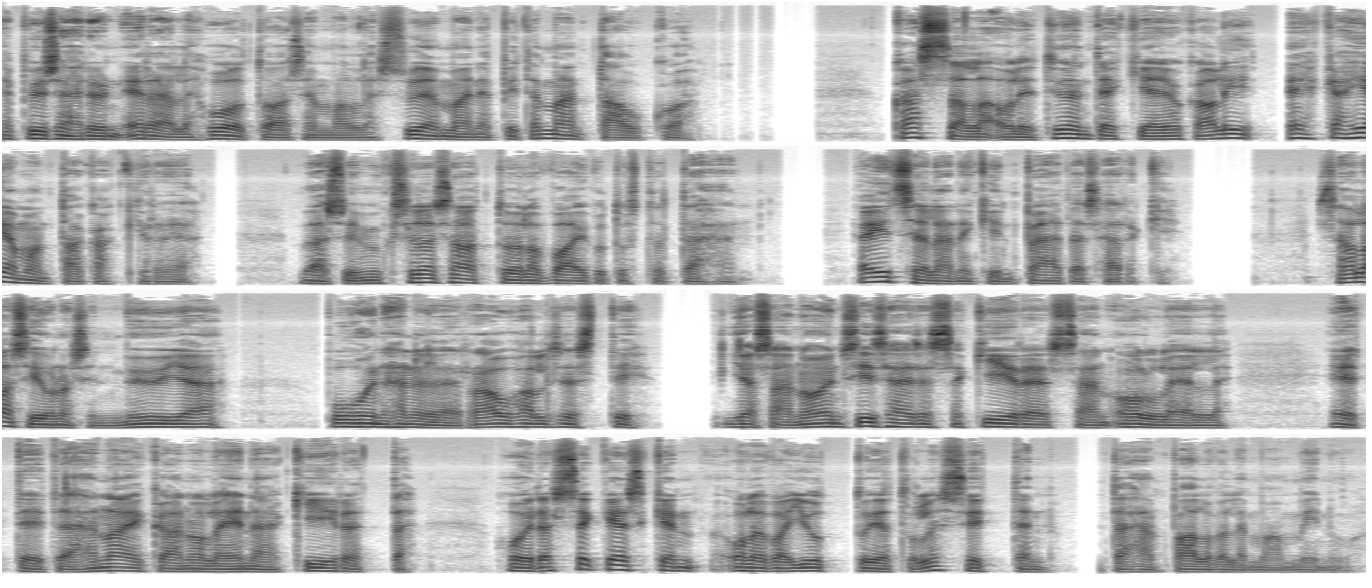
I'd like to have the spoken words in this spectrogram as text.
ja pysähdyin eräälle huoltoasemalle syömään ja pitämään taukoa. Kassalla oli työntekijä, joka oli ehkä hieman takakireä. Väsymyksellä saattoi olla vaikutusta tähän. Ja itsellänikin päätä särki. Salasiunasin myyjää, puhuin hänelle rauhallisesti ja sanoin sisäisessä kiireessään olleelle, ettei tähän aikaan ole enää kiirettä, hoida se kesken oleva juttu ja tule sitten tähän palvelemaan minua.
